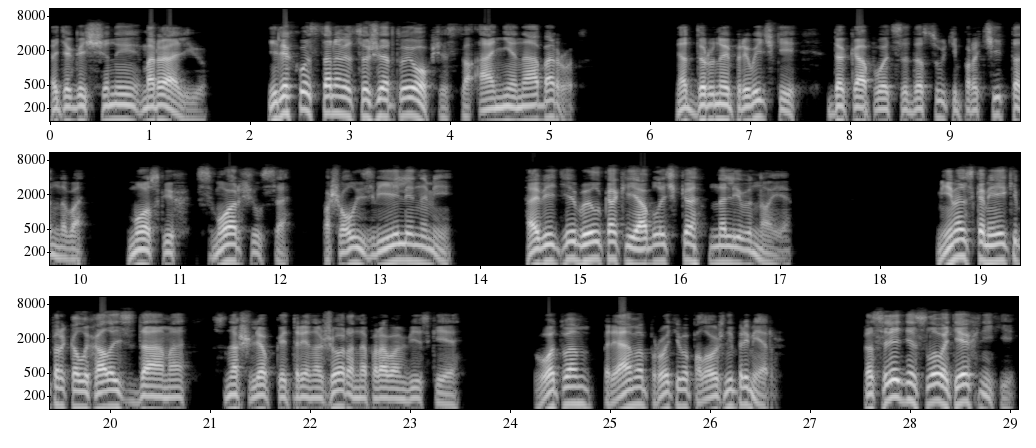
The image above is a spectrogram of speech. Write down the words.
отягощены моралью и легко становятся жертвой общества, а не наоборот. От дурной привычки докапываться до сути прочитанного мозг их сморщился, пошел извилинами, а ведь и был как яблочко наливное. Мимо скамейки проколыхалась дама с нашлепкой тренажера на правом виске. Вот вам прямо противоположный пример. Последнее слово техники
